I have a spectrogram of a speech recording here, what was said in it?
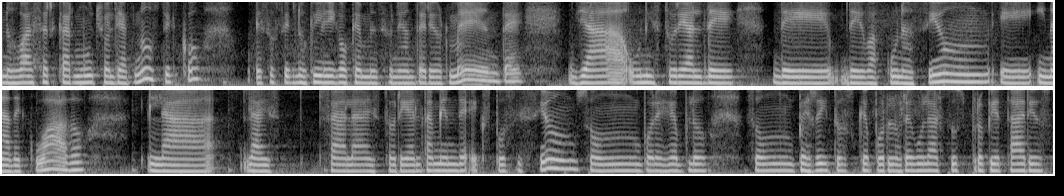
nos va a acercar mucho al diagnóstico, esos signos clínicos que mencioné anteriormente, ya un historial de, de, vacunación eh, inadecuado, la, la o sea, la historial también de exposición son, por ejemplo, son perritos que por lo regular sus propietarios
